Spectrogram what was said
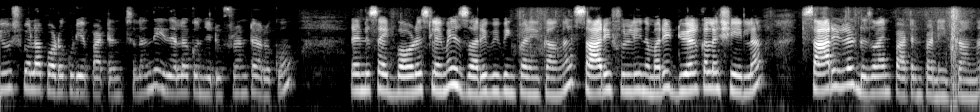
யூஸ்வலாக போடக்கூடிய பேட்டர்ன்ஸ்லேருந்து இதெல்லாம் கொஞ்சம் டிஃப்ரெண்ட்டாக இருக்கும். ரெண்டு சைட் பார்டர்ஸ்லையுமே சரி வீவிங் பண்ணியிருக்காங்க. சாரி ஃபுல்லி இந்த மாதிரி டியூயல் கலர் ஷேடில் சாரியில் டிசைன் பேட்டர்ன் பண்ணியிருக்காங்க.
